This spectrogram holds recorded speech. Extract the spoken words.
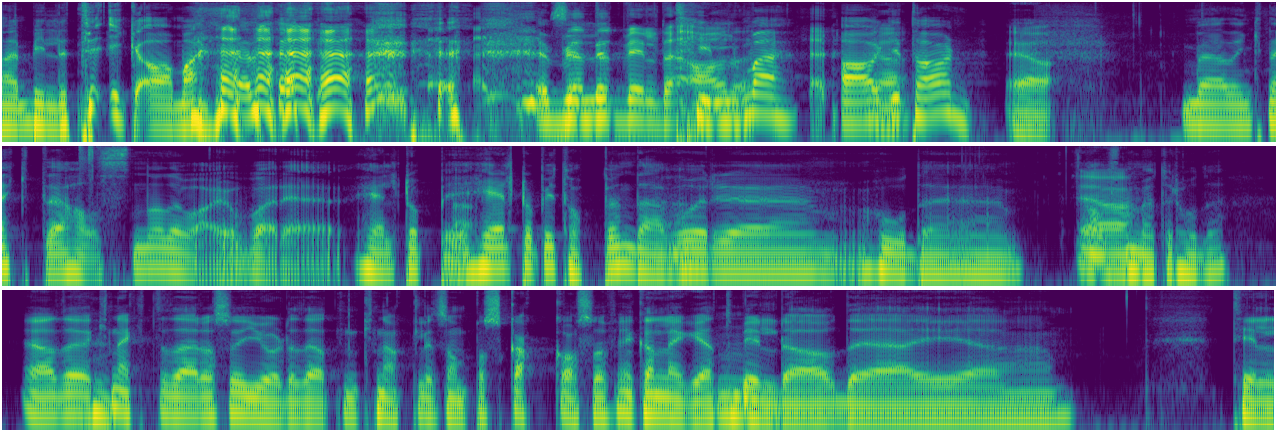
Nei, bilde til Ikke av meg, et bilde et bilde til av meg av Ja. gitaren. Ja. Med den knekte halsen, og det var jo bare helt oppi, helt oppi toppen, der hvor uh, hodet Ja. Halsen møter hodet. ja, det knekte der, og så gjorde det at den knakk litt sånn på skakke også. Vi kan legge et Mm. bilde av det i, eh, til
